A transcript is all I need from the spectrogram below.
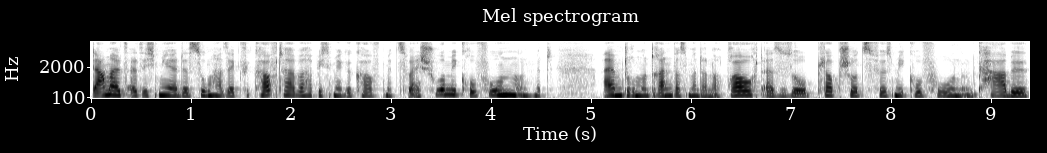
Damals, als ich mir das Zoom H6 gekauft habe, habe ich es mir gekauft mit zwei Schuhe-Mikrofonen und mit allem drum und dran, was man dann noch braucht. Also so Plopschutz fürs Mikrofon und Kabel.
